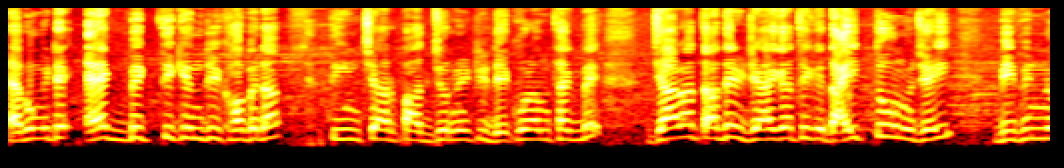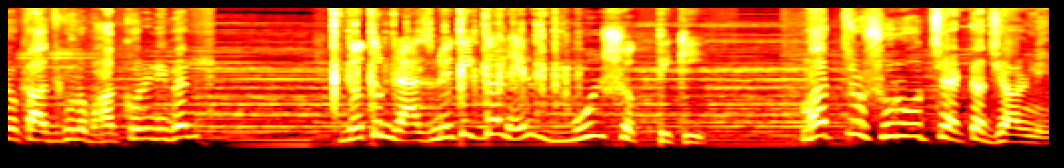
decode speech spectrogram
এবং এটা এক ব্যক্তি কেন্দ্রিক হবে না তিন চার পাঁচজনের একটি ডেকোরাম থাকবে। যারা তাদের জায়গা থেকে দায়িত্ব অনুযায়ী বিভিন্ন কাজগুলো ভাগ করে নেবেন। নতুন রাজনৈতিক দলের মূল শক্তি কি? মাত্র শুরু হচ্ছে একটা জার্নি।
